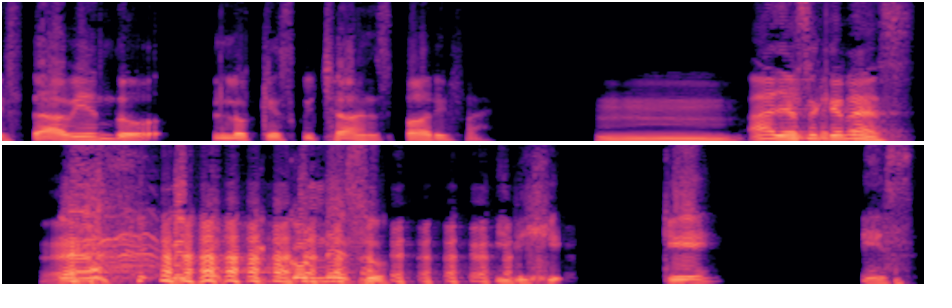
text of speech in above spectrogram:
Estaba viendo lo que escuchaba en Spotify. Mm, Ah, ya Y sé quién es. me topé con eso. Y dije, ¿qué es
